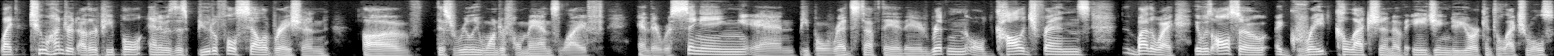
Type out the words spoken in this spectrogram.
like 200 other people. And it was this beautiful celebration of this really wonderful man's life. And there was singing, and people read stuff they, they had written, old college friends. By the way, it was also a great collection of aging New York intellectuals,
